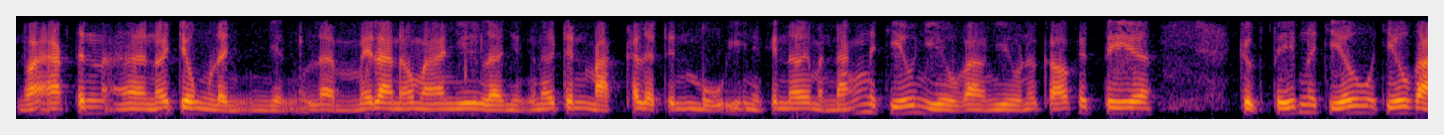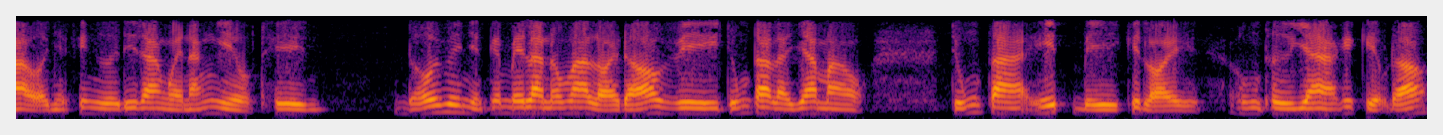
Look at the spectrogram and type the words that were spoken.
Nói ác tính à, nói chung là những là melanoma như là những nơi trên mặt hay là trên mũi những cái nơi mà nắng nó chiếu nhiều vào nhiều nó có cái tia cực tím nó chiếu chiếu vào ở những cái người đi ra ngoài nắng nhiều. Thì đối với những cái melanoma loại đó vì chúng ta là da màu chúng ta ít bị cái loại ung thư da cái kiểu đó.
